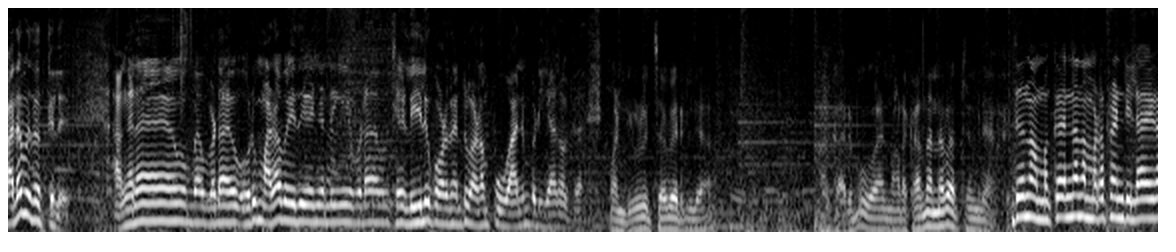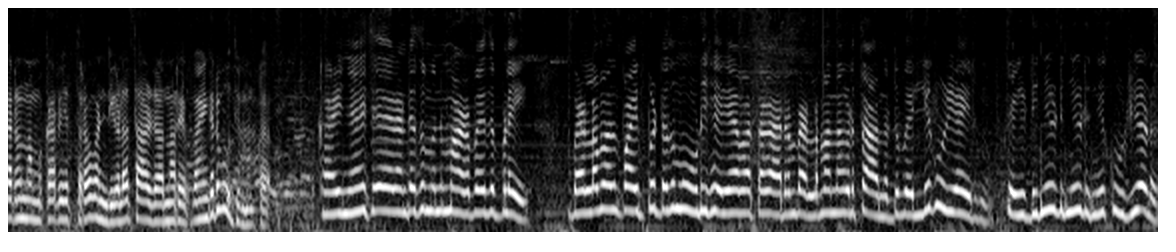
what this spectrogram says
പല വിധത്തിൽ അങ്ങനെ ഇവിടെ ഒരു മഴ പെയ്ത് കഴിഞ്ഞിട്ടുണ്ടെങ്കിൽ ഇവിടെ ചെളിയിൽ കുഴഞ്ഞിട്ട് വേണം പോകാനും പിടിക്കാനും ഒക്കെ. വണ്ടി വിളിച്ചാൽ വരില്ല. ആൾക്കാർ പോകാൻ നടക്കാൻ തന്നെ പറ്റില്ല ഇത് നമുക്ക് തന്നെ നമ്മുടെ ഫ്രണ്ടിലായ കാരണം നമുക്കറിയാം എത്ര വണ്ടികളെ താഴാന്നറിയാം. ഭയങ്കര ബുദ്ധിമുട്ട്. കഴിഞ്ഞ ആഴ്ച രണ്ട് ദിവസം മുന്നേ മഴ പെയ്തപ്പോഴേ വെള്ളം വന്ന് പൈപ്പ് ഇട്ടത് മൂടി ശരിയാവാത്ത കാരണം വെള്ളം വന്നങ്ങോട്ട് താന്നിട്ട് വലിയ കുഴിയായിരുന്നു. ഇടിഞ്ഞ് ഇടിഞ്ഞ് ഇടിഞ്ഞ് കുഴിയാണ്.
